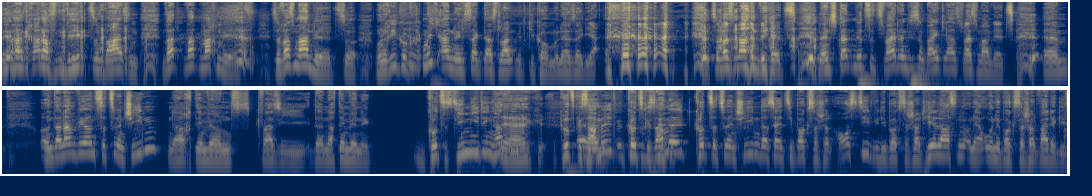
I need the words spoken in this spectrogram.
wir waren gerade auf dem Weg zum Vasen. Was, was machen wir jetzt? So, was machen wir jetzt? So. Und Rico guckt mich an und ich sag, da ist Land mitgekommen. Und er sagt, ja. so, was machen wir jetzt? Und dann standen wir zu zweit an diesem Weinglas, was machen wir jetzt? Ähm, und dann haben wir uns dazu entschieden, nachdem wir uns quasi, nachdem wir eine ein kurzes Team-Meeting hatten. Ja, kurz gesammelt. Ähm, kurz gesammelt, kurz dazu entschieden, dass er jetzt die Boxershot auszieht, wir die Boxershot hier lassen und er ohne Boxershot weitergeht.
